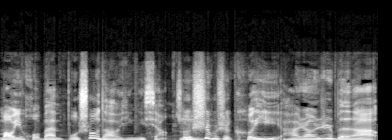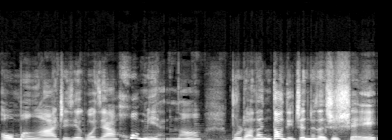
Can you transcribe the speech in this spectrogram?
贸易伙伴不受到影响。所以是不是可以哈让日本啊、欧盟啊这些国家豁免呢？不知道，那你到底针对的是谁？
